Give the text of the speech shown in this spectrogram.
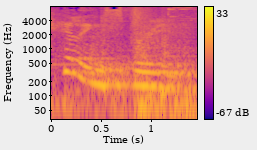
Killing spree.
